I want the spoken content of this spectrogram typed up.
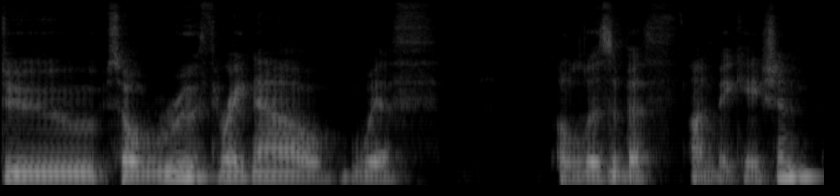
Do so Ruth right now with Elizabeth on vacation.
